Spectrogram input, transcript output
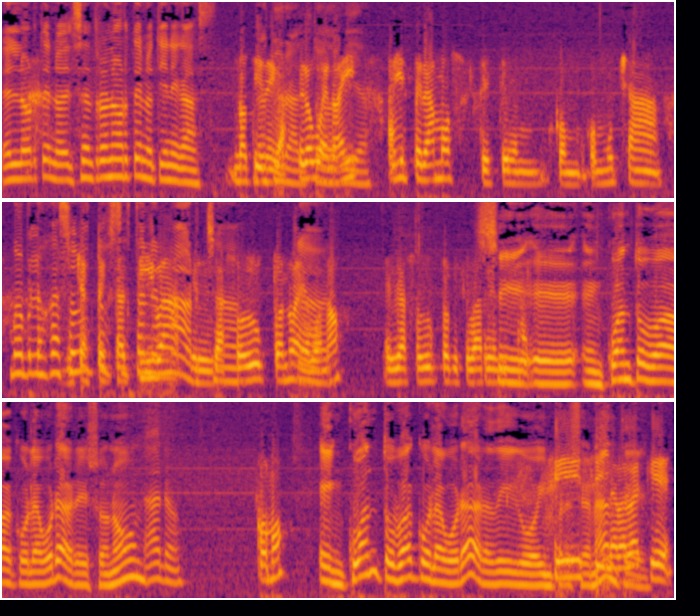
el norte no, el centro norte no tiene gas. No tiene gas, pero bueno, ahí ahí esperamos este, con, con mucha, bueno, los gasoductos expectativa el gasoducto nuevo, ¿no? El gasoducto que se va a realizar. Sí, eh, ¿en cuánto va a colaborar eso, no? Claro. ¿Cómo? ¿En cuánto va a colaborar? Digo, impresionante. Sí, la verdad que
